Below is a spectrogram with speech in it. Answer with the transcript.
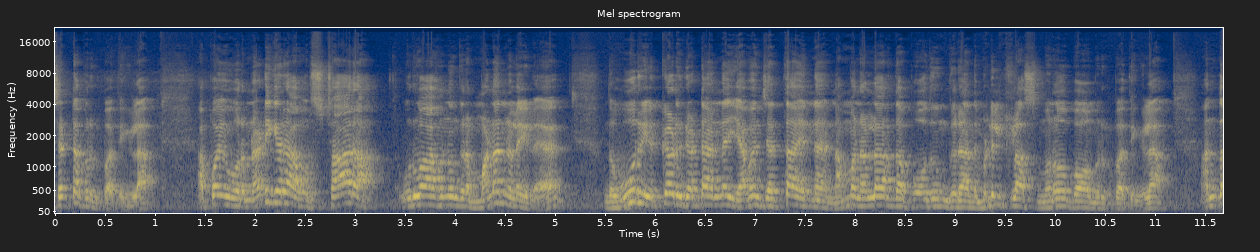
செட்டப் இருக்கு பார்த்தீங்களா அப்போ ஒரு நடிகராக ஒரு ஸ்டாராக உருவாகணுங்கிற மனநிலையில் இந்த ஊர் எக்கேடு கேட்டால் என்ன எவன் செத்தா என்ன நம்ம நல்லா இருந்தால் போதுங்கிற அந்த மிடில் கிளாஸ் மனோபாவம் இருக்குது பார்த்தீங்களா அந்த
